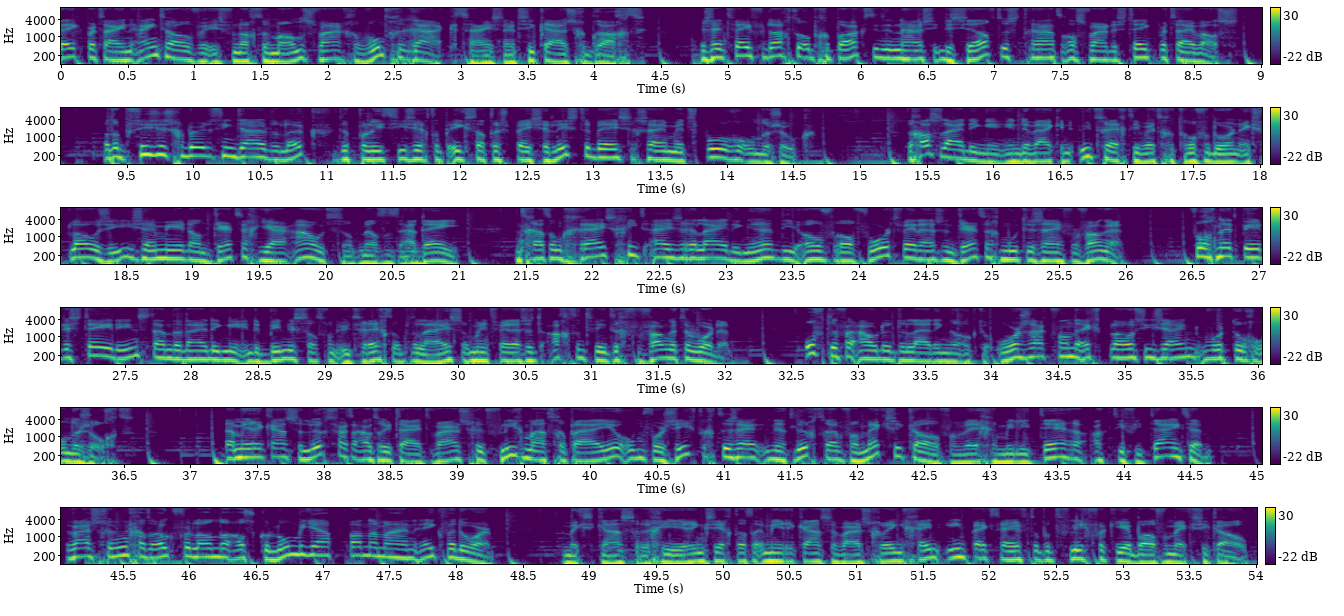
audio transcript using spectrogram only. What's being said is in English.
steekpartij in Eindhoven is vannacht een man zwaar gewond geraakt. Hij is naar het ziekenhuis gebracht. Er zijn twee verdachten opgepakt in een huis in dezelfde straat als waar de steekpartij was. Wat er precies is gebeurd is niet duidelijk. De politie zegt op X dat er specialisten bezig zijn met sporenonderzoek. De gasleidingen in de wijk in Utrecht die werd getroffen door een explosie... zijn meer dan 30 jaar oud, dat meldt het AD. Het gaat om grijs gietijzeren leidingen... die overal voor 2030 moeten zijn vervangen. Volgens netbeheerder Stedin staan de leidingen in de binnenstad van Utrecht op de lijst... om in 2028 vervangen te worden. Of de verouderde leidingen ook de oorzaak van de explosie zijn... wordt toch onderzocht. De Amerikaanse luchtvaartautoriteit waarschuwt vliegmaatschappijen... om voorzichtig te zijn in het luchtruim van Mexico... vanwege militaire activiteiten. De waarschuwing gaat ook voor landen als Colombia, Panama en Ecuador. De Mexicaanse regering zegt dat de Amerikaanse waarschuwing... geen impact heeft op het vliegverkeer boven Mexico.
